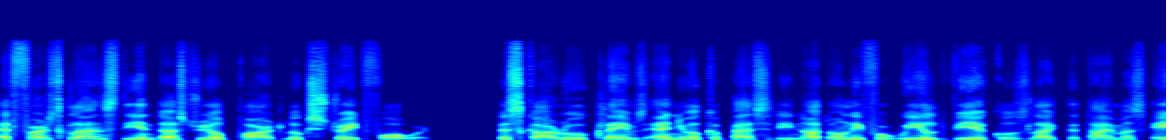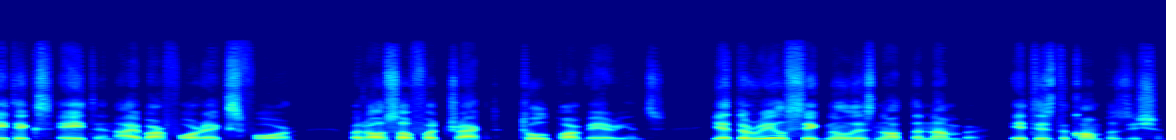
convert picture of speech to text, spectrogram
At first glance, the industrial part looks straightforward. Beskharu claims annual capacity not only for wheeled vehicles like the Taimas 8X8 and Ibar 4X4, but also for tracked Tulpar variants. Yet the real signal is not the number, it is the composition.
